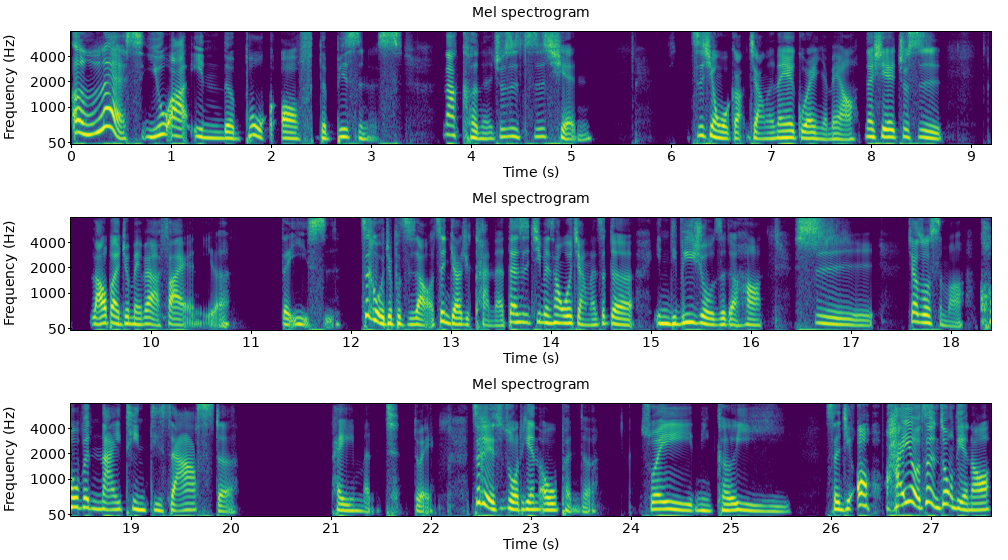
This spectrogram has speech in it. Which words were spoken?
，unless you are in the book of the business。那可能就是之前之前我刚讲的那些 grant 有没有？那些就是老板就没办法 fire 你了。的意思，这个我就不知道，这你就要去看了。但是基本上我讲的这个 individual 这个哈是叫做什么 COVID nineteen disaster payment，对，这个也是昨天 open 的，所以你可以申请哦。还有这很重点哦，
